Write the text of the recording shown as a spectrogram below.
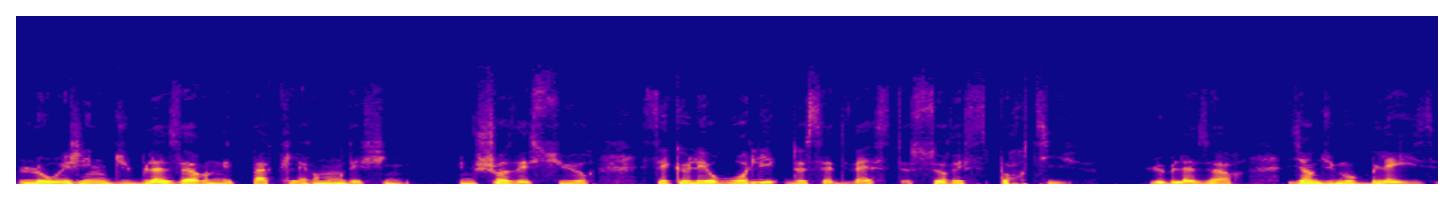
L'origine du blazer n'est pas clairement définie. Une chose est sûre, c'est que les reliques de cette veste seraient sportives. Le blazer vient du mot blaze,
